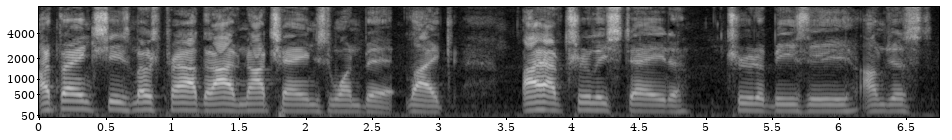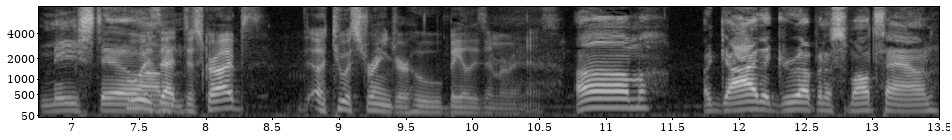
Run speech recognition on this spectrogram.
I think she's most proud that I have not changed one bit. Like, I have truly stayed true to BZ. I'm just me still. who is that Um, describes uh, to a stranger who bailey zimmerman is Um, a guy that grew up in a small town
